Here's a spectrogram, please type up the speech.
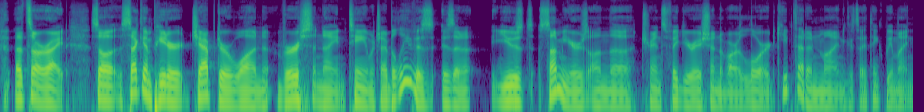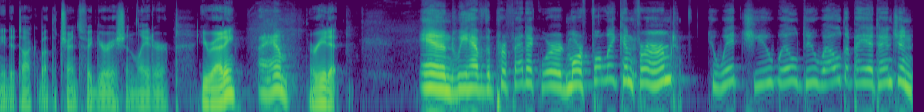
That's all right. So Second Peter chapter one verse nineteen, which I believe is is a, used some years on the transfiguration of our Lord. Keep that in mind because I think we might need to talk about the transfiguration later. You ready? I am. Read it. And we have the prophetic word more fully confirmed, to which you will do well to pay attention,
